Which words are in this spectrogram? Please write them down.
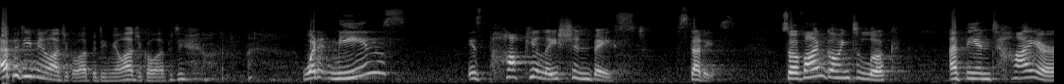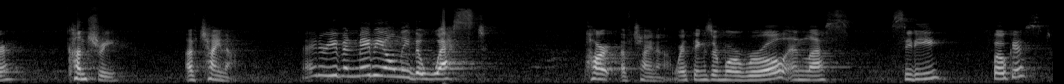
Epidemiological, epidemiological, epidemiological. What it means is population based studies. So, if I'm going to look at the entire country of China, right, or even maybe only the west part of China, where things are more rural and less city focused.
